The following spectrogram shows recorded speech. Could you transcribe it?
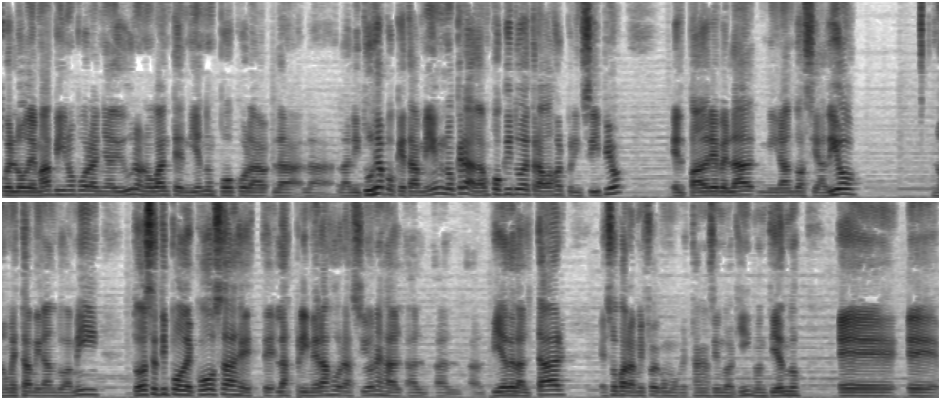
pues lo demás vino por añadidura, no va entendiendo un poco la, liturgia, porque también, no crea, da un poquito de trabajo al principio, el padre, ¿verdad? Mirando hacia Dios, no me está mirando a mí, todo ese tipo de cosas, este, las primeras oraciones al, pie del altar, eso para mí fue como que están haciendo aquí, no entiendo. Eh, eh,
